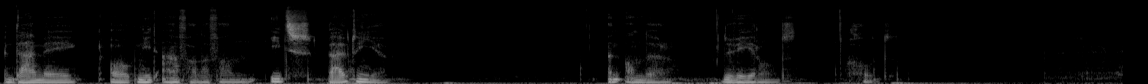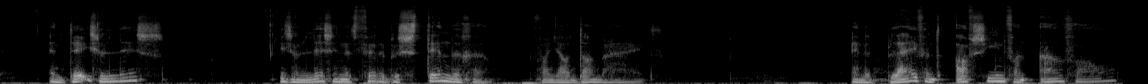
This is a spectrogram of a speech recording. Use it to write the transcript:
En daarmee ook niet aanvallen van iets buiten je. Een ander, de wereld, God. En deze les is een les in het verder bestendige van jouw dankbaarheid. En het blijvend afzien van aanval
